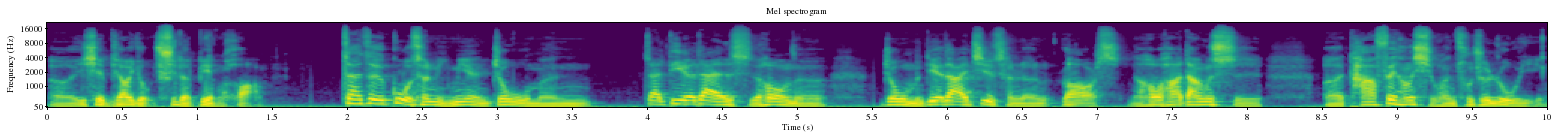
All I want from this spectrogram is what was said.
呃一些比较有趣的变化。在这个过程里面，就我们在第二代的时候呢，就我们第二代继承人 Lars，然后他当时呃他非常喜欢出去露营，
